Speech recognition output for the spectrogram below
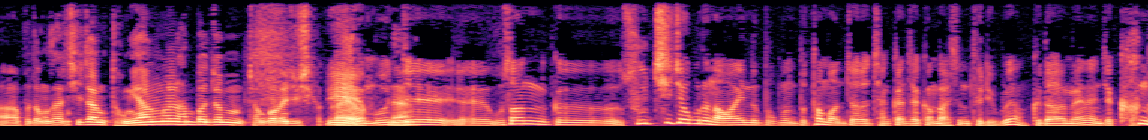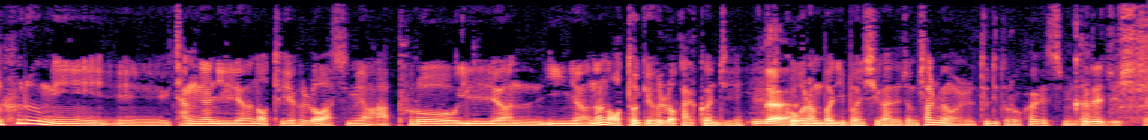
아, 부동산 시장 동향을 한번 좀 점검해 주실까요? 예, 뭐 네. 이제 에, 우선 그 수치적으로 나와 있는 부분부터 먼저 잠깐 잠깐 말씀드리고요. 그 다음에는 이제 큰 흐름이 이 작년 1년 어떻게 흘러왔으며 앞으로 1년, 2년은 어떻게 흘러갈 건지 네. 그걸 한번 이번 시간에 좀 설명을 드리도록 하겠습니다. 그래 주시죠.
